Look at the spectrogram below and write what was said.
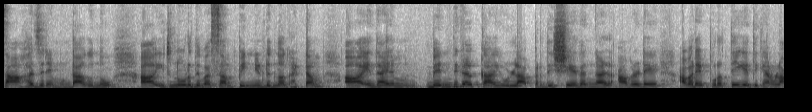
സാഹചര്യം ഉണ്ടാകുന്നു. ഇരുന്നൂറ് ദിവസം പിന്നിടുന്ന ഘട്ടം. എന്തായാലും ബന്ദികൾക്കായുള്ള പ്രതിഷേധങ്ങൾ അവരുടെ അവരെ പുറത്തേക്ക് എത്തിക്കാനുള്ള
